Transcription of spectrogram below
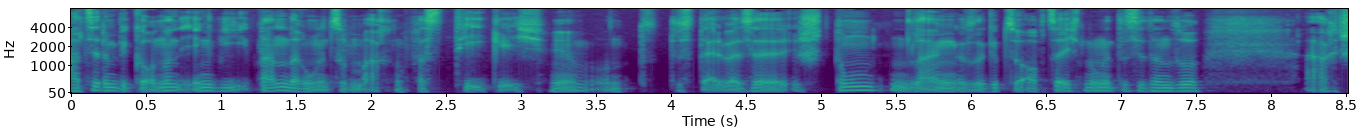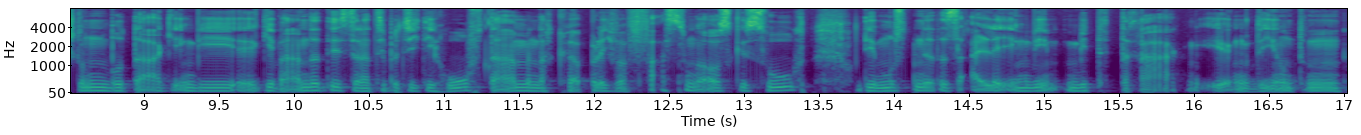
hat sie dann begonnen, irgendwie Wanderungen zu machen, fast täglich. Ja? Und das teilweise stundenlang. Also da gibt es so Aufzeichnungen, dass sie dann so acht Stunden pro Tag irgendwie äh, gewandert ist. Dann hat sie plötzlich die Hofdamen nach körperlicher Verfassung ausgesucht und die mussten ja das alle irgendwie mittragen irgendwie. Und dann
